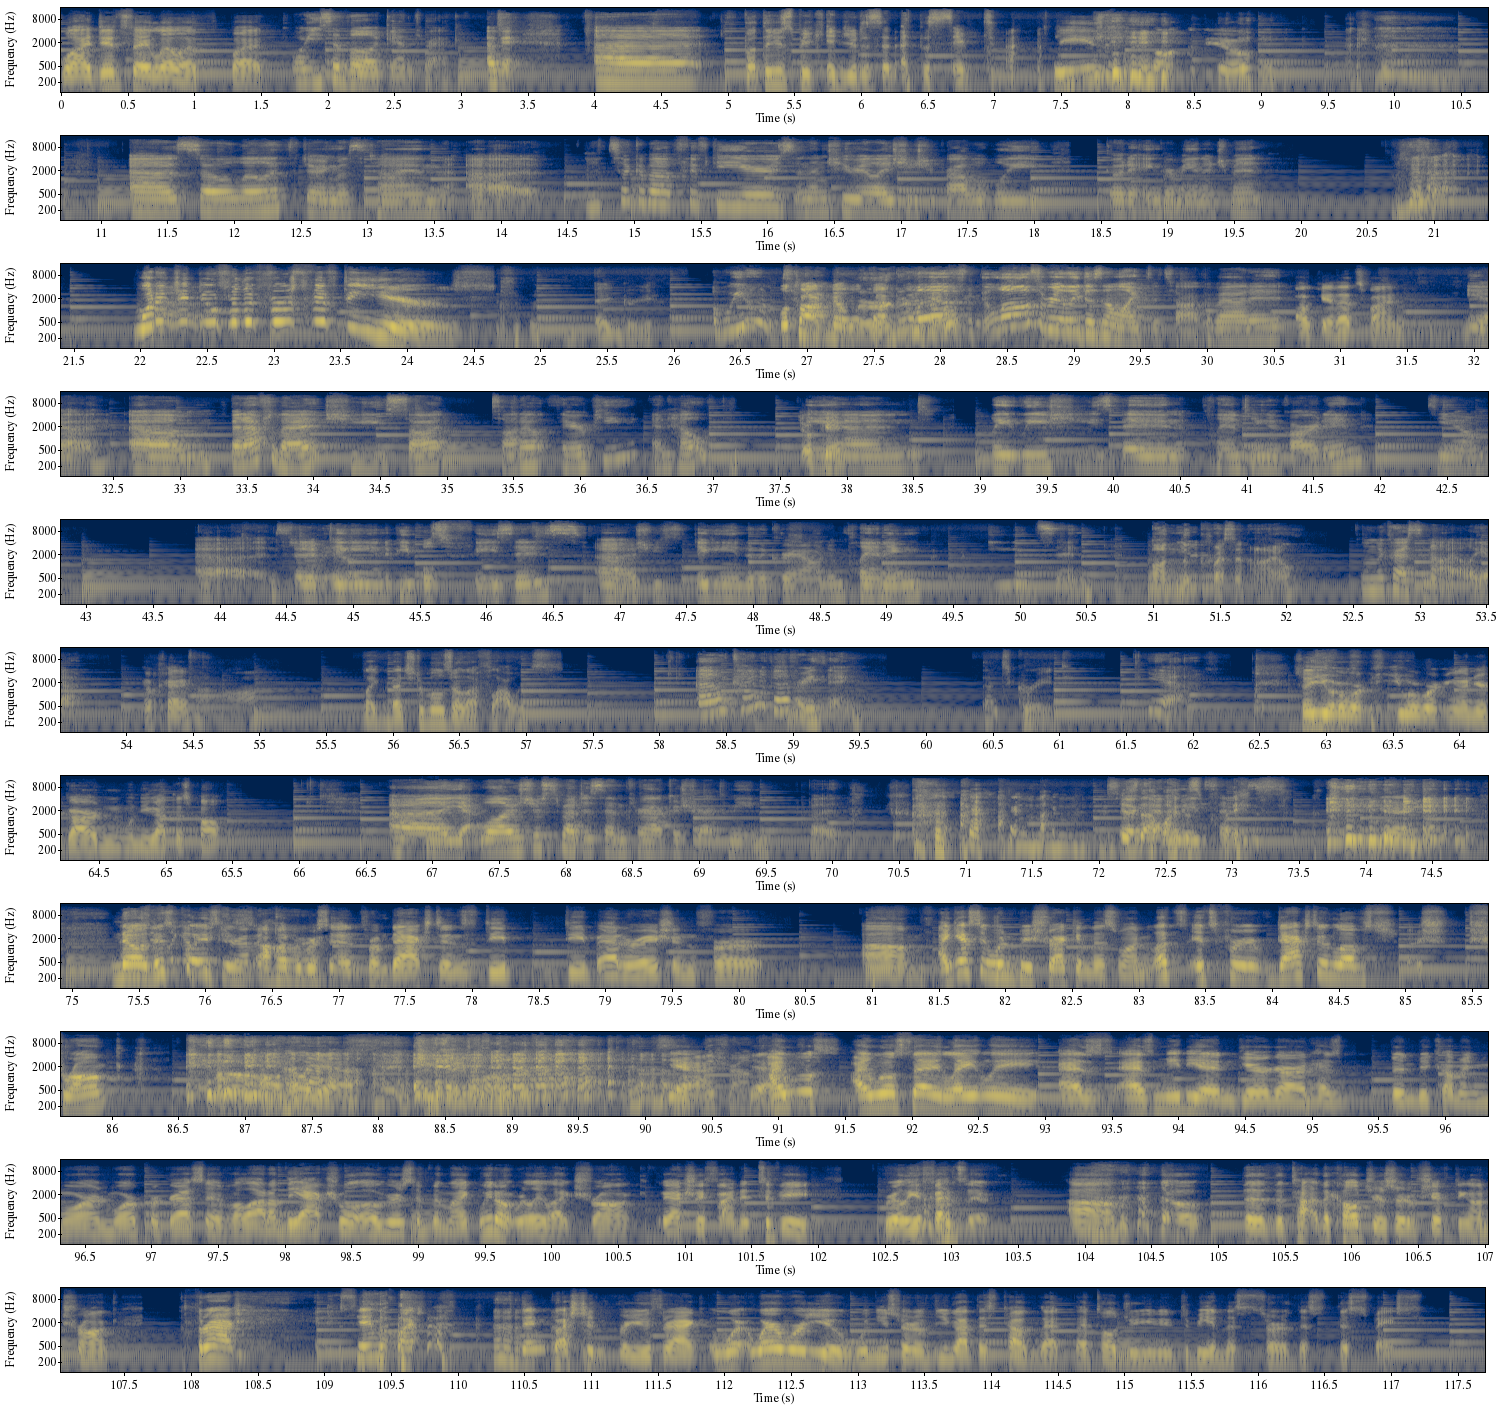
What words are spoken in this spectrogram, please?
Well, I did say Lilith, but Well, you said Lilith and Thrak. Okay. Uh, Both of you speak in unison at the same time. please, both of you. uh, so Lilith during this time, uh, it took about 50 years, and then she realized she should probably go to anger management. What did you do for the first fifty years? Angry. we don't. We'll talk. No, about- we'll talk. Murder? Lilith, Lilith really doesn't like to talk about it. Okay, that's fine. Yeah. Um, but after that, she sought sought out therapy and help. Okay. And lately, she's been planting a garden. You know, uh, instead of digging into people's faces, uh, she's digging into the ground and planting seeds and On the Crescent Isle? on the Crescent Isle. Yeah. Okay. Aw. Like vegetables or like flowers? Uh, kind of everything. That's great. Yeah. So you were work- you were working on your garden when you got this call. Uh, yeah. Well, I was just about to send Thrak a Shrek meme, but so Is that why made this sense. place? No, this like place picture is a hundred percent from Daxton's deep deep adoration for. Um, I guess it wouldn't be Shrek in this one. Let's. It's for Daxton loves sh- sh- Shrunk. Oh, hell yeah. Yeah. Yeah. I will. s- I will say lately, as as media in Gearguard has been becoming more and more progressive, a lot of the actual ogres have been like, we don't really like Shrunk. We actually find it to be really offensive. Um, so the the ti the culture is sort of shifting on Shrunk. Thrak, same question. Same question for you, Thrak. Where, where were you when you sort of you got this tug that that told you you needed to be in this sort of this this space?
